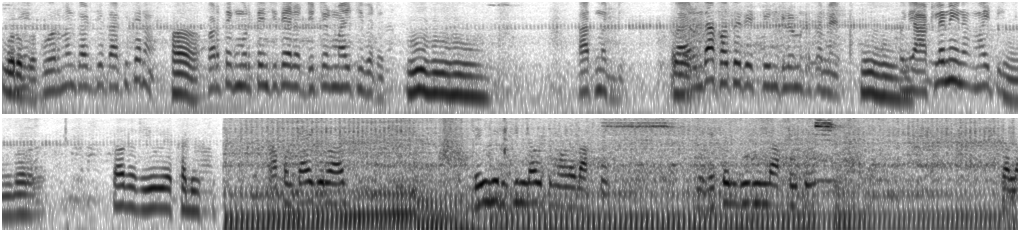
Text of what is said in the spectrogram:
बरोबर. गव्हर्नमेंट गाडीचे दाखवते आहे ना हा. प्रत्येक मूर्त्यांची त्याला डिटेल माहिती भेटत. हम्म, हम्म, हम्म. आतमधली बाहेरून दाखवतो ते तीन किलोमीटरचा मॅप हम्म, हम्म. पण आटलं नाही ना माहिती. हम्म, बरोबर. चालेल येऊ एखाद आपण काय करू आज? देवगिरी किल्ला तुम्हाला दाखवू. हे पण दुरून दाखवतो. चला.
